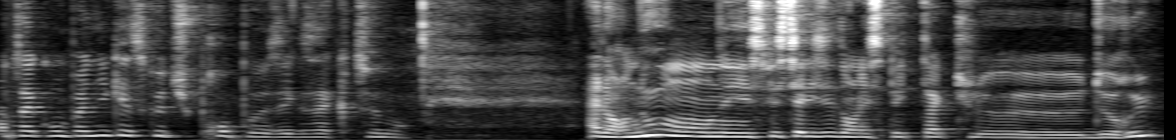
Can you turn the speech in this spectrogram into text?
Dans ta compagnie, qu'est-ce que tu proposes exactement? Alors nous, on est spécialisé dans les spectacles de rue,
